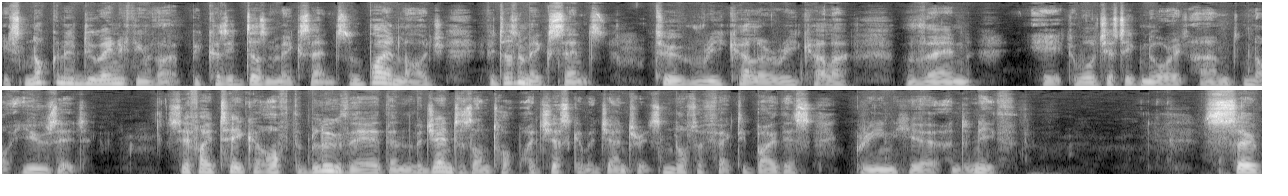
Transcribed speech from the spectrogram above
it's not going to do anything with that because it doesn't make sense. And by and large, if it doesn't make sense to recolor, recolor, then it will just ignore it and not use it. So if I take off the blue there, then the magenta's on top. I just get magenta. It's not affected by this green here underneath. So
